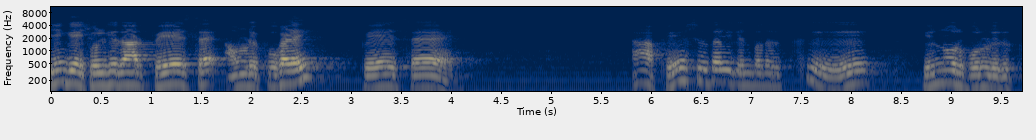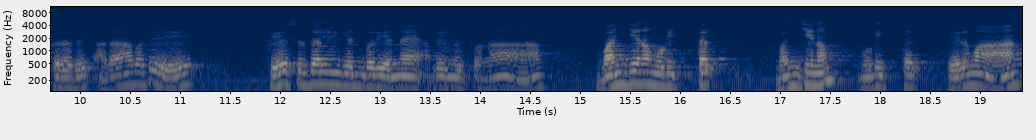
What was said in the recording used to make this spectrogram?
இங்கே சொல்கிறார் பேச அவனுடைய புகழை பேச. ஆ, பேசுதல் என்பதற்கு இன்னொரு பொருள் இருக்கிறது. அதாவது பேசுதல் என்பது என்ன அப்படின்னு சொன்னா வஞ்சினம் முடித்தல். வஞ்சினம் முடித்தல். பெருமான்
